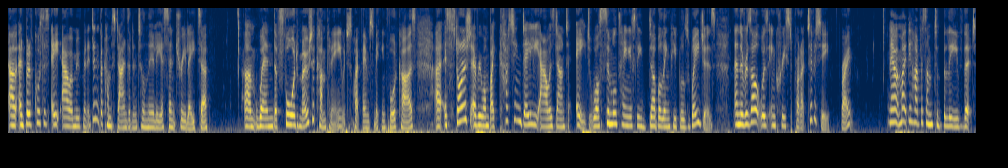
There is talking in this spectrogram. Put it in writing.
Um, and but of course, this eight-hour movement it didn't become standard until nearly a century later um, when the Ford Motor Company, which is quite famous for making Ford cars, uh, astonished everyone by cutting daily hours down to eight while simultaneously doubling people's wages. And the result was increased productivity, right? Now, it might be hard for some to believe that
